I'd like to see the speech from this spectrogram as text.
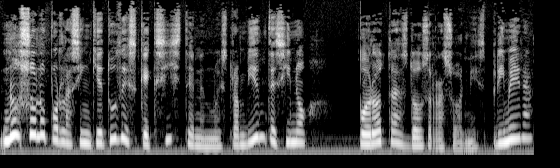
No solo por las inquietudes que existen en nuestro ambiente, sino por otras dos razones. Primera,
